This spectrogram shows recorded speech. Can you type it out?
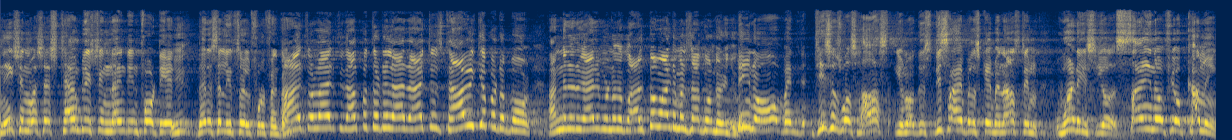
nation was established in 1948, there is a literal fulfillment. ആയിരത്തി തൊള്ളായിരത്തി നാൽപ്പത്തി എട്ടിൽ ആ രാജ്യം സ്ഥാപിക്കപ്പെട്ടപ്പോൾ അങ്ങനെ ഒരു കാര്യമുണ്ടെന്ന് അല്പമായിട്ട് മനസ്സിലാക്കുവാൻ കഴിഞ്ഞു Do you know when Jesus was asked, you know, these disciples came and asked him, What is your sign of your coming?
